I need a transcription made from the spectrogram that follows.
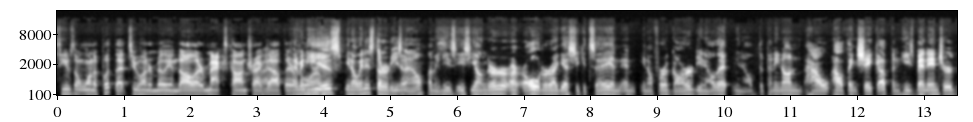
teams don't want to put that two hundred million dollar max contract Right. out there. I mean, for he him. is, you know, in his thirties Yep. now. I mean, he's he's younger or, older, I guess you could say, and and you know, for a guard, you know that you know, depending on how how things shake up, and he's been injured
